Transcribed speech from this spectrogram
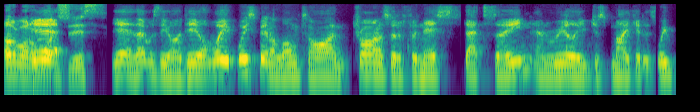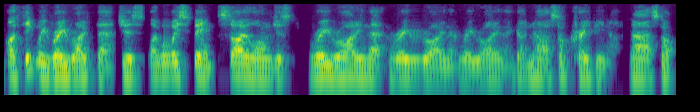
don't want to Yeah. watch this. Yeah, that was the ideal. We we spent a long time trying to sort of finesse that scene and really just make it as we. I think we rewrote that. Just like we spent so long just rewriting that and rewriting that, and rewriting that. Go, no, it's not creepy enough. No, it's not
